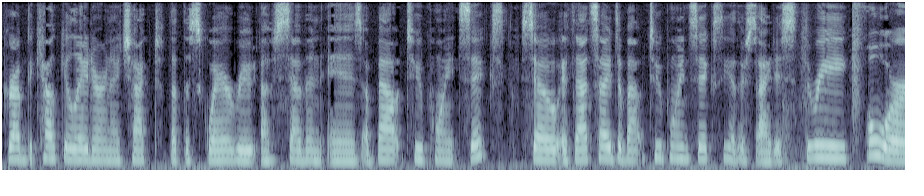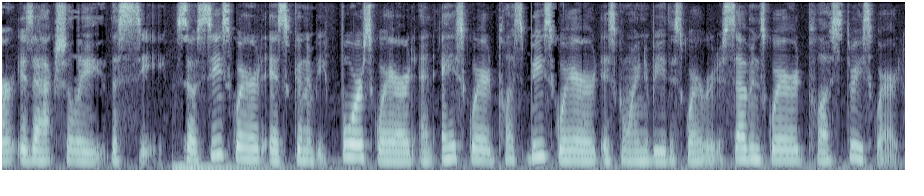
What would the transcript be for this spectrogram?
Grabbed the calculator and I checked that the square root of 7 is about 2.6. So if that side's about 2.6, the other side is 3. 4 is actually the c. So c squared is going to be 4 squared and a squared plus b squared is going to be the square root of 7 squared plus 3 squared.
